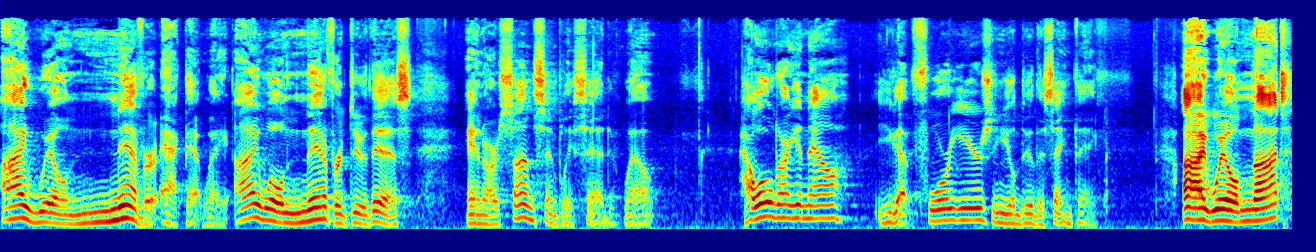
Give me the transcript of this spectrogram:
I will never act that way. I will never do this. And our son simply said, Well, how old are you now? You got four years and you'll do the same thing. I will not.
